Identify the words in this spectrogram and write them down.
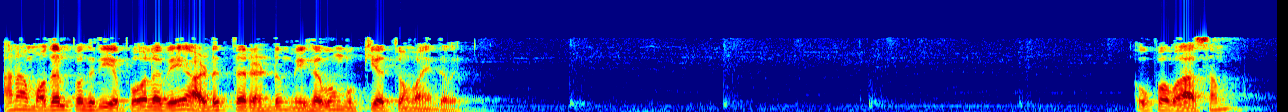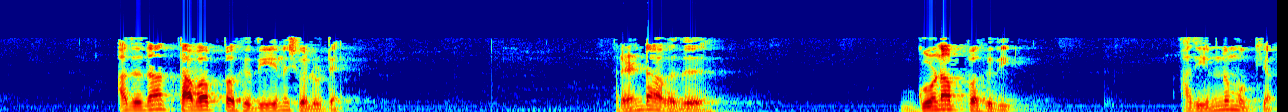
ஆனா முதல் பகுதியை போலவே அடுத்த ரெண்டும் மிகவும் முக்கியத்துவம் வாய்ந்தவை. உபவாசம் அதுதான் தவப்பகுதின்னு சொல்லிட்டேன். ரெண்டாவது குணப்பகுதி. அது இன்னும் முக்கியம்.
